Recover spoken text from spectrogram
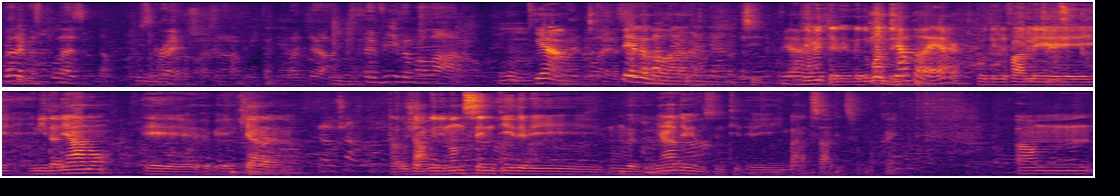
But it was pleasant. It was great. Uh, like that. And Viva Milano. Yeah. Place. Viva Milano. sì. Yeah. Ovviamente le, le domande potete farle in italiano e, e Chiara Traduciamo. quindi non sentitevi, non vergognatevi, non sentitevi imbarazzati, insomma, ok? Um,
